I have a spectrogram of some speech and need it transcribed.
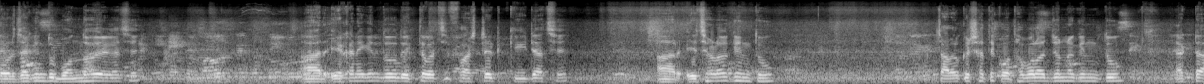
দরজা কিন্তু বন্ধ হয়ে গেছে। আর এখানে কিন্তু দেখতে পাচ্ছি ফার্স্ট এড কিট আছে। আর এছাড়াও কিন্তু চালকের সাথে কথা বলার জন্য কিন্তু একটা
